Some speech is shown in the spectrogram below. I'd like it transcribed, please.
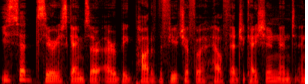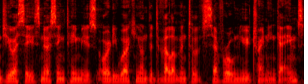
You said serious games are, are a big part of the future for health education, and, and USC's nursing team is already working on the development of several new training games.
